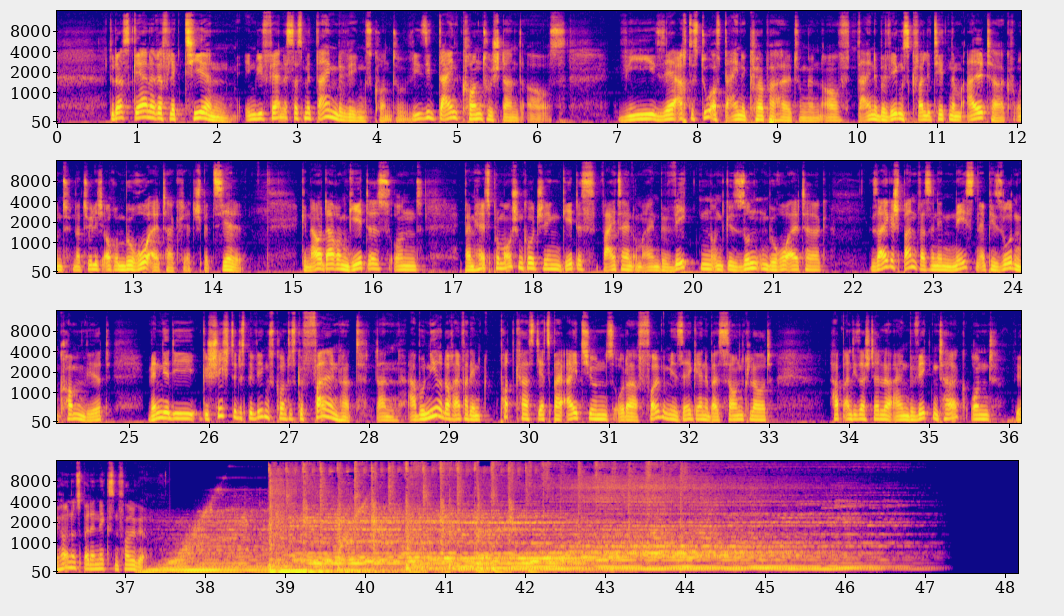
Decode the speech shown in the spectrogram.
Du darfst gerne reflektieren. Inwiefern ist das mit deinem Bewegungskonto? Wie sieht dein Kontostand aus? Wie sehr achtest du auf deine Körperhaltungen, auf deine Bewegungsqualitäten im Alltag und natürlich auch im Büroalltag jetzt speziell? Genau darum geht es und beim Health Promotion Coaching geht es weiterhin um einen bewegten und gesunden Büroalltag. Sei gespannt, was in den nächsten Episoden kommen wird. Wenn dir die Geschichte des Bewegungskontos gefallen hat, dann abonniere doch einfach den Podcast jetzt bei iTunes oder folge mir sehr gerne bei SoundCloud. Hab an dieser Stelle einen bewegten Tag und wir hören uns bei der nächsten Folge.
